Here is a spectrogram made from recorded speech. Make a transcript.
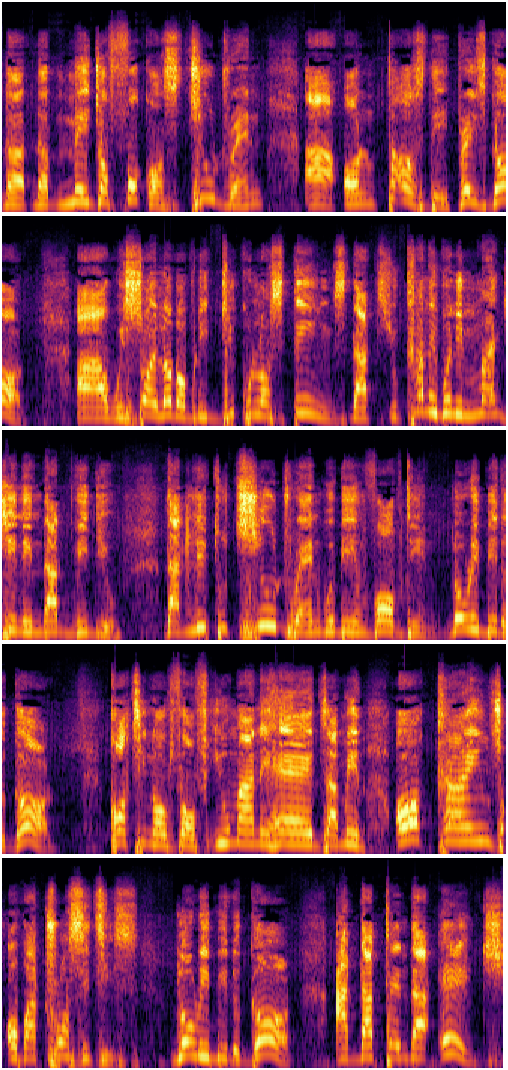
the the major focus. Children uh, on Thursday. Praise God. Uh, we saw a lot of ridiculous things that you can't even imagine in that video that little children will be involved in. Glory be to God. Cutting off of human heads. I mean all kinds of atrocities. Glory be to God at that tender age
